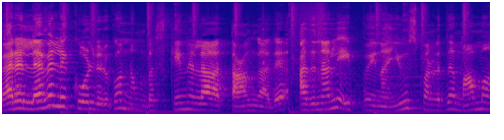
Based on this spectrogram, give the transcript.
வேற லெவலில் கோல்டு இருக்கும். நம்ம ஸ்கின் எல்லாம் தாங்காது. அதனால இப்போ நான் யூஸ் பண்ணுறது மாமா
